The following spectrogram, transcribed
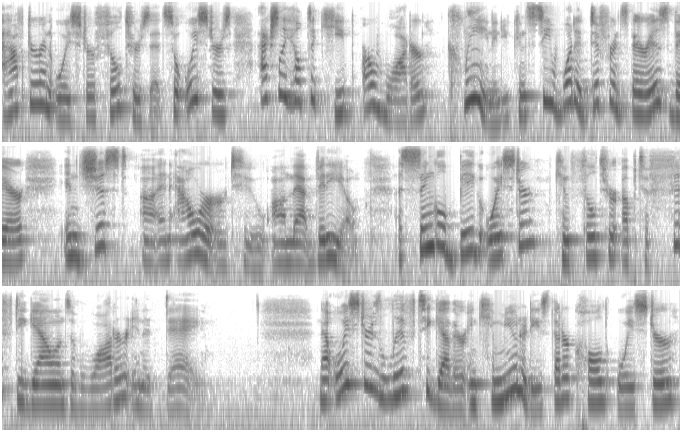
after an oyster filters it. So oysters actually help to keep our water clean. And you can see what a difference there is there in just uh, an hour or two on that video. A single big oyster can filter up to 50 gallons of water in a day. Now, oysters live together in communities that are called oyster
